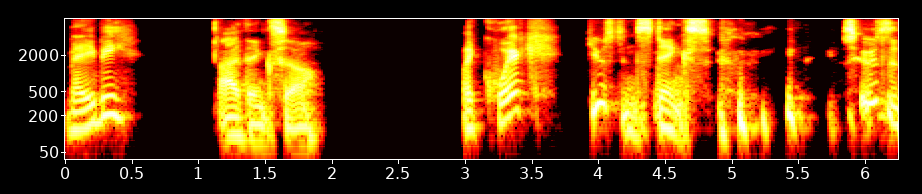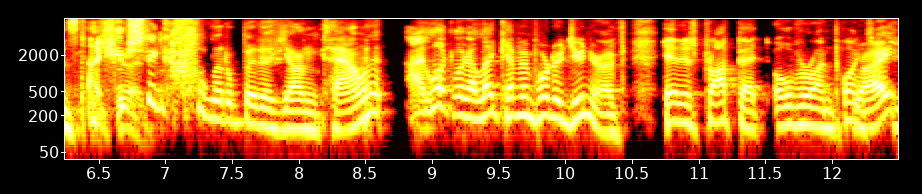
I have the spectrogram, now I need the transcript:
Maybe I think so. like quick. Houston stinks. Houston's not good. Houston got a little bit of young talent. I look, look, I like Kevin Porter Jr. I've hit his prop bet over on points Right. two,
